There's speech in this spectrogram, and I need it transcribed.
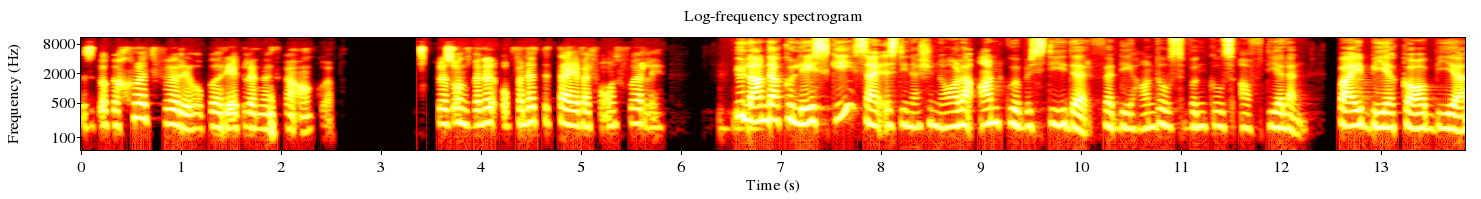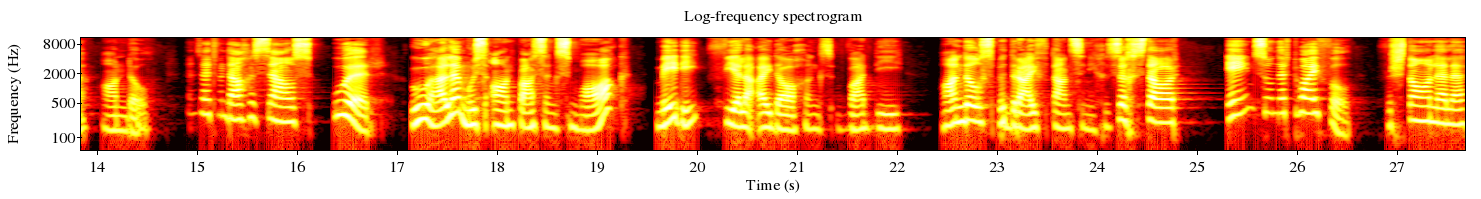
is dit ook 'n groot voordeel op 'n rekening te kan aankoop. So dis ons binne op windende tye wat vir ons voorlê. Jolanda Koleski, sy is die nasionale aankoopbestuurder vir die handelswinkels afdeling by BKB Handel. En sy het vandag gesels oor hoe hulle moes aanpassings maak met die vele uitdagings wat die handelsbedryf tans in die gesig staar en sonder twyfel verstaan hulle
